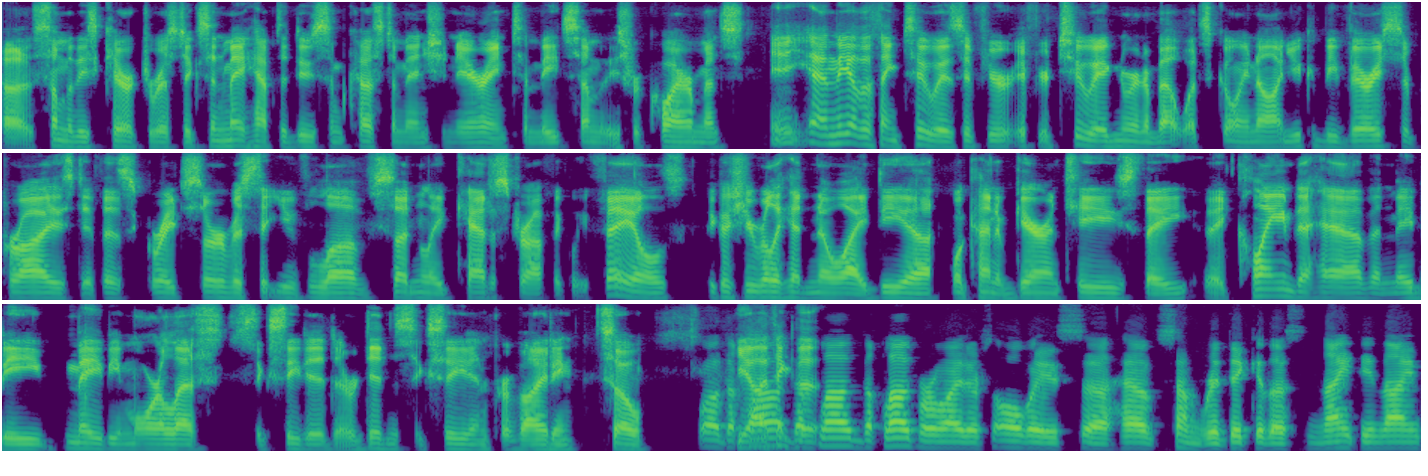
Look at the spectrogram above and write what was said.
uh, some of these characteristics and may have to do some custom engineering to meet some of these requirements. And the other thing too is if you're if you're too ignorant about what's going on, you could be very surprised if this great service that you've loved suddenly catastrophically fails because you really had no idea what kind of guarantees they they claim to have and maybe maybe more or less succeeded or didn't succeed in providing. So well, the, yeah, cloud, I think the, the cloud the cloud providers always uh, have some ridiculous ninety nine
